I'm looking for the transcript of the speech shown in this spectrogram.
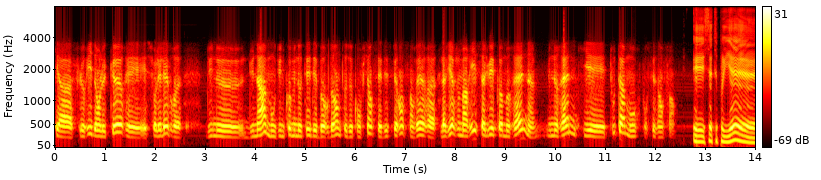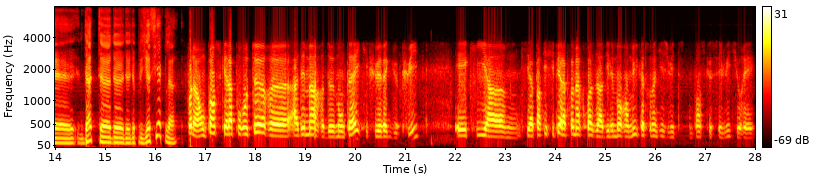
qui a fleuri dans le cœur et sur les lèvres d'une âme ou d'une communauté débordante de confiance et d'espérance envers euh, la Vierge Marie, saluée comme reine, une reine qui est tout amour pour ses enfants. Et cette prière euh, date de, plusieurs siècles. Voilà, on pense qu'elle a pour auteur euh, Adhémar de Monteil, qui fut évêque du Puy et qui a, qui a participé à la première croisade. Il est mort en 1098. On pense que c'est lui qui aurait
